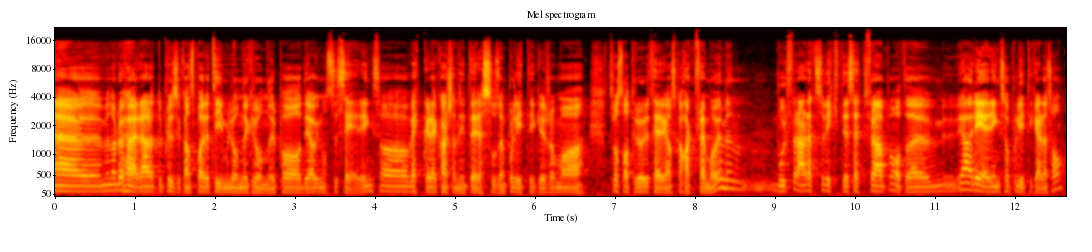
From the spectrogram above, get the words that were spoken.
men når du hører at du plutselig kan spare 10 millioner kroner på diagnostisering, så vekker det kanskje en interesse hos en politiker som må tross alt prioritere ganske hardt fremover. Men hvorfor er dette så viktig sett fra på en måte, ja, regjerings- og politikernes hold?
